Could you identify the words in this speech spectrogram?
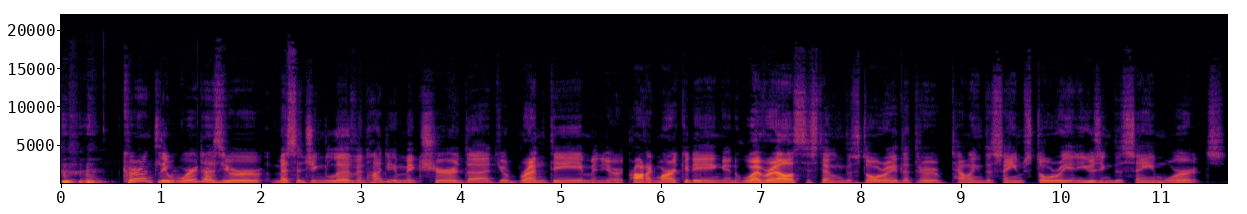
Currently, where does your messaging live and how do you make sure that your brand team and your product marketing and whoever else is telling the story that they're telling the same story and using the same words?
